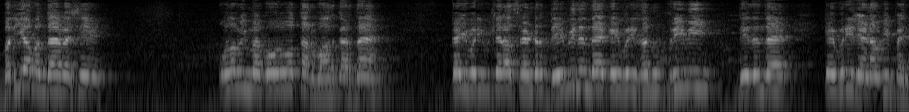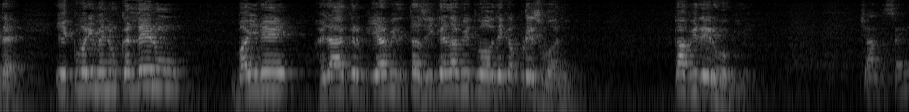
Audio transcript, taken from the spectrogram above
ਵਧੀਆ ਬੰਦਾ ਹੈ ਵੈਸੇ, ਉਹਦਾ ਵੀ ਮੈਂ ਬਹੁਤ ਬਹੁਤ ਧੰਨਵਾਦ ਕਰਦਾ ਹਾਂ। ਕਈ ਵਾਰੀ ਵਿਚਾਰਾ ਸਿਲੰਡਰ ਦੇ ਵੀ ਦਿੰਦਾ ਹੈ, ਕਈ ਵਾਰੀ ਸਾਨੂੰ ਫ੍ਰੀ ਵੀ ਦੇ ਦਿੰਦਾ ਹੈ, ਕਈ ਵਾਰੀ ਲੈਣਾ ਵੀ ਪੈਂਦਾ ਹੈ। ਇੱਕ ਵਾਰੀ ਮੈਨੂੰ ਇਕੱਲੇ ਨੂੰ ਬਾਈ ਨੇ 1000 ਰੁਪਿਆ ਵੀ ਦਿੱਤਾ ਸੀ, ਕਹਿੰਦਾ ਵੀ ਤੂੰ ਆਪਦੇ ਕੱਪੜੇ ਸਵਾ ਲਈ। ਕਾਫੀ ਦੇਰ ਹੋ ਗਈ ਹੈ। ਚੰਦ ਸਿੰਘ,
